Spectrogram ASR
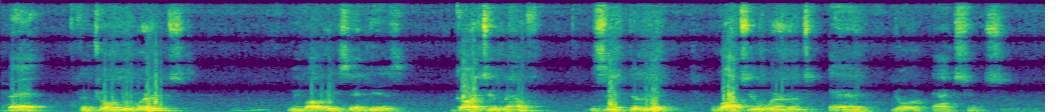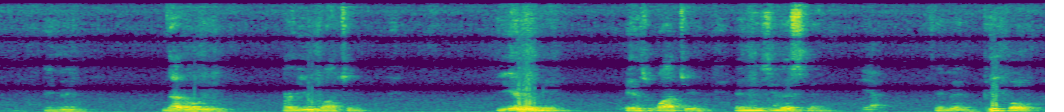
Yeah. bad. Control your words. We've already said this. Guard your mouth. Zip the lip. Watch your words and your actions. Amen. Not only are you watching, the enemy is watching and he's listening. Yeah. Amen. People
